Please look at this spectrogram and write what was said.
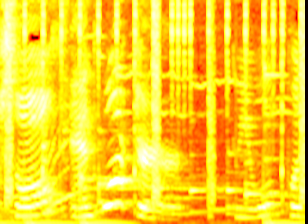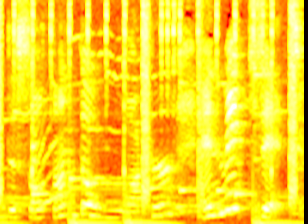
Salt and water. We will put the salt on the water and mix it.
